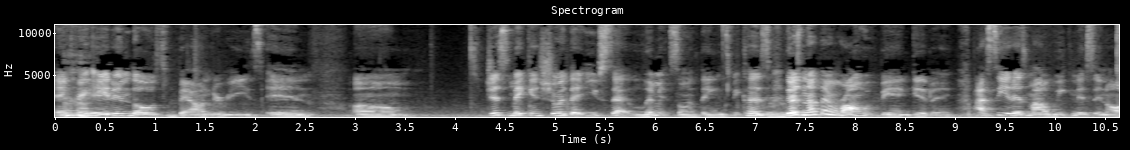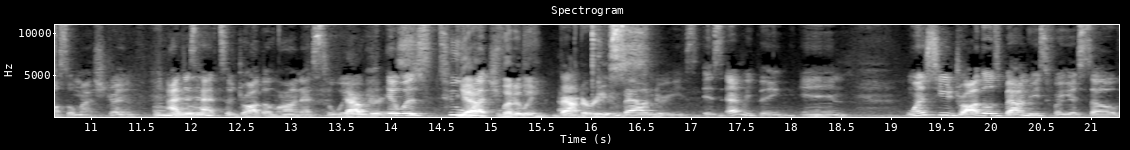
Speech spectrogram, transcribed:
and Mhm. creating those boundaries and um, just making sure that you set limits on things because Mhm. there's nothing wrong with being giving. I see it as my weakness and also my strength. I just Mhm. had to draw the line as to where Boundaries. it was too yeah much. for literally me. boundaries boundaries is everything and once you draw those boundaries for yourself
